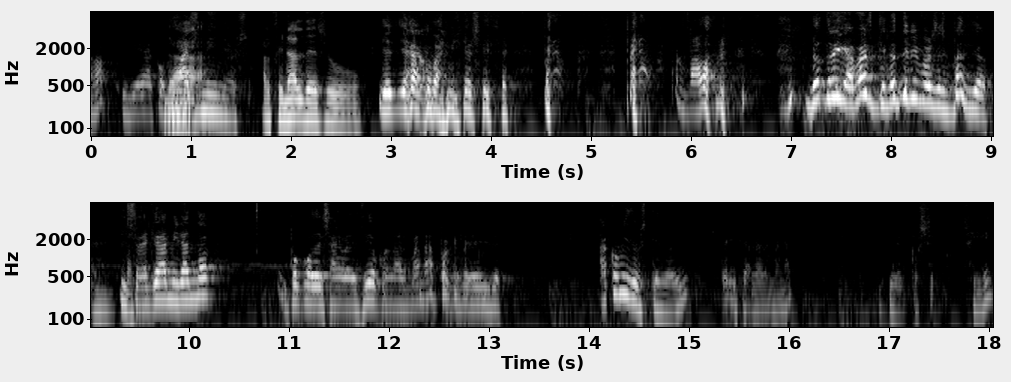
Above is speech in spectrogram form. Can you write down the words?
¿no? Y llega con ya más niños. Al final de su. Y llega como al niño y dice, pero, pero, por favor, no traiga más, que no tenemos espacio. Y se le queda mirando, un poco desagradecido con la hermana, porque le dice, ¿ha comido usted hoy? Le dice a la hermana. Dice, pues sí.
